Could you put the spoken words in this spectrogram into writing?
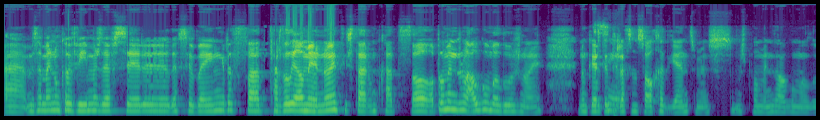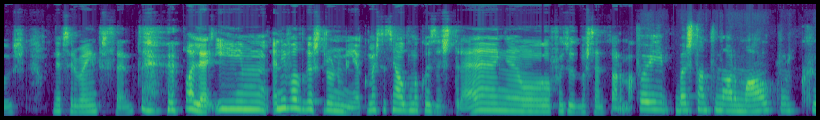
Uh, mas também nunca vi, mas deve ser, deve ser bem engraçado estar ali à meia-noite e estar um bocado de sol, ou pelo menos alguma luz, não é? Não quero que tirasse um sol radiante, mas, mas pelo menos alguma luz. Deve ser bem interessante. Olha, e a nível de gastronomia, comeste assim alguma coisa estranha ou foi tudo bastante normal? Foi bastante normal porque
